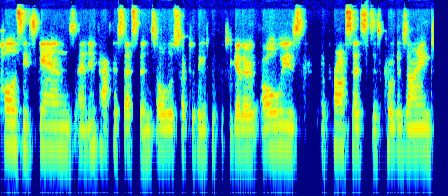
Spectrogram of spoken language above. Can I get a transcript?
policy scans and impact assessments, all those types of things we put together. Always the process is co-designed.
